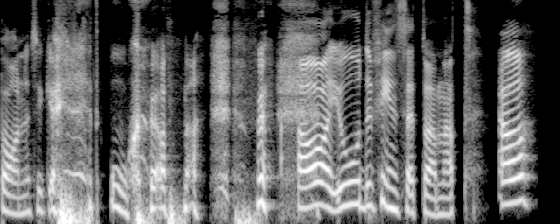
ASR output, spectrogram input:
barnen tycker jag är rätt osköna. Ja, jo, det finns ett och annat. Ja,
